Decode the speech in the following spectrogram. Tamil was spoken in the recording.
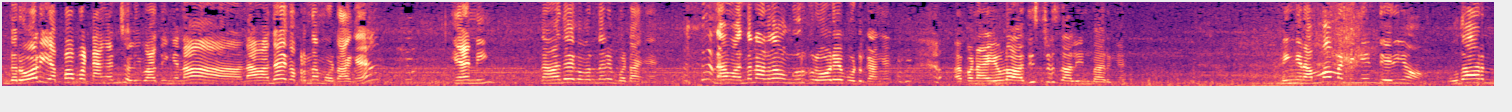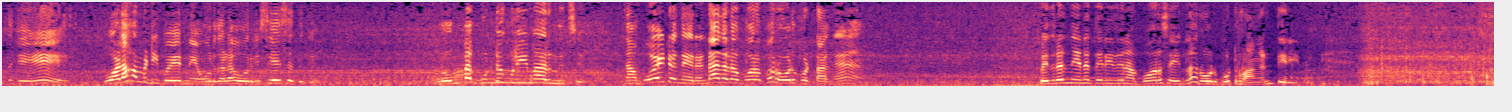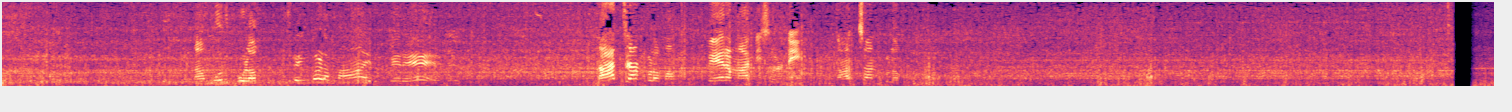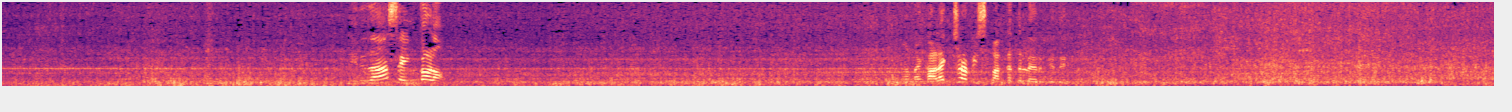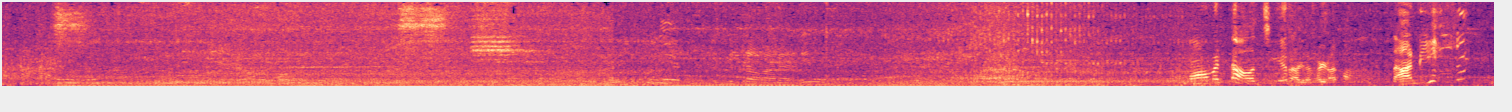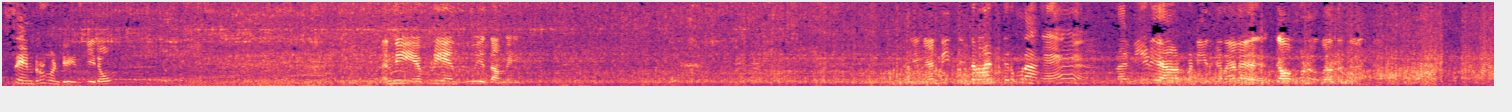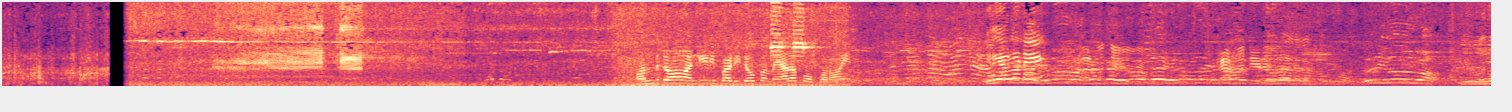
இந்த ரோடு எப்போ போட்டாங்கன்னு சொல்லி பார்த்தீங்கன்னா நான் வந்ததுக்கப்புறம் தான் போட்டாங்க. ஏன் நீ நான் வந்ததுக்கப்புறம் தானே போட்டாங்க. நான் வந்தனால தான் உங்கள் ஊருக்கு ரோடே போட்டிருக்காங்க. அப்போ நான் எவ்வளோ அதிர்ஷ்டசாலின்னு பாருங்க. நீங்கள் நம்ப மாட்டீங்கன்னு தெரியும். உதாரணத்துக்கு உலகம்பட்டி போயிருந்தேன் ஒரு தடவை ஒரு விசேஷத்துக்கு. ரொம்ப குண்டும் குழியுமா இருந்துச்சு. நான் போயிட்டு வந்தேன். ரெண்டாவது தடவை போகிறப்ப ரோடு போட்டாங்க. இப்போ இதுலேருந்து என்ன தெரியுது? நான் போகிற சைடில் ரோடு போட்டுருவாங்கன்னு தெரியுது. நம்ம ஊர் குளம். செங்குளமா இது பேரு. நாச்சான் குளமா. பேரை மாத்தி சொன்னேன் நாச்சான் குளம். தான் செங்கலம். நம்ம கலெக்டர் ஆபீஸ் பக்கத்துல இருக்குது. மாவட்ட ஆட்சியர் அலுவலகம் தாண்டி சென்று கொண்டிருக்கிறோம். அண்ணி எப்படி என் தூய தமிழ்? எங்கள் அண்ணி திட்டலாம் திரும்பினாங்க. நான் வீடியோ ஆன் பண்ணியிருக்கனால கவனம் உட்காந்துருக்கேன் வந்துட்டோம் வண்டி நிப்பாட்டிட்டோம் இப்போ மேலே போக போகிறோம் இது எவ்வளோண்ணே? இது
